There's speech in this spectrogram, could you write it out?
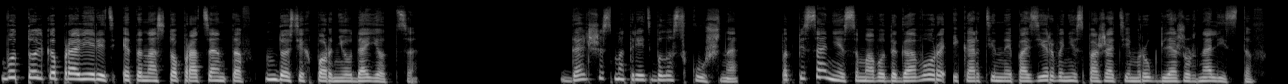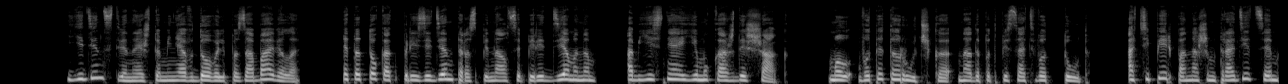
Вот только проверить это на сто процентов до сих пор не удается. Дальше смотреть было скучно. Подписание самого договора и картинное позирование с пожатием рук для журналистов. Единственное, что меня вдоволь позабавило, это то, как президент распинался перед демоном, объясняя ему каждый шаг. Мол, вот эта ручка надо подписать вот тут, а теперь, по нашим традициям,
